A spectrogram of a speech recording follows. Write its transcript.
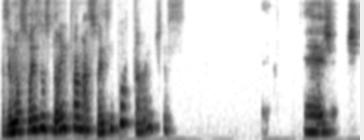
As emoções nos dão informações importantes. É, gente.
